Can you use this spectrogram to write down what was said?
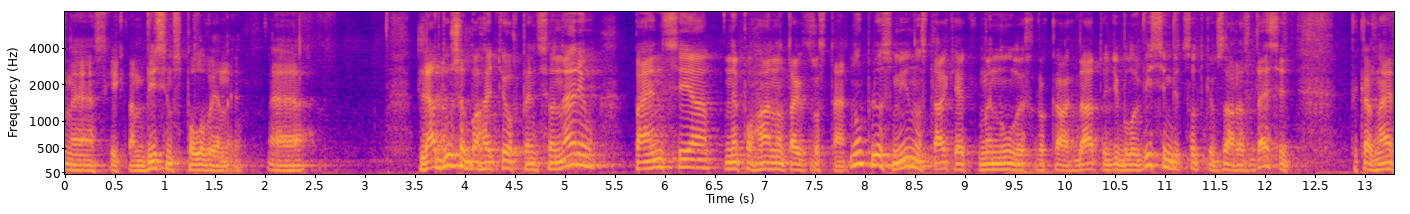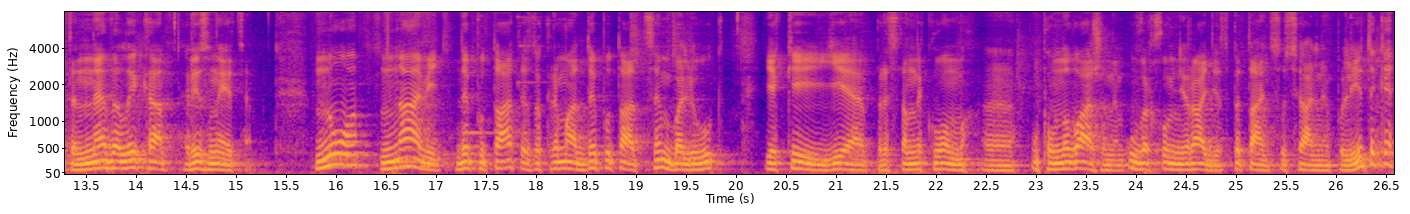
е, скільки там 8,5. Е, для дуже багатьох пенсіонерів пенсія непогано так зросте. Ну, плюс-мінус, так як в минулих роках. Да? Тоді було 8%, зараз 10%. Така, знаєте, невелика різниця. Но навіть депутати, зокрема депутат Цимбалюк, який є представником е, уповноваженим у Верховній Раді з питань соціальної політики,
